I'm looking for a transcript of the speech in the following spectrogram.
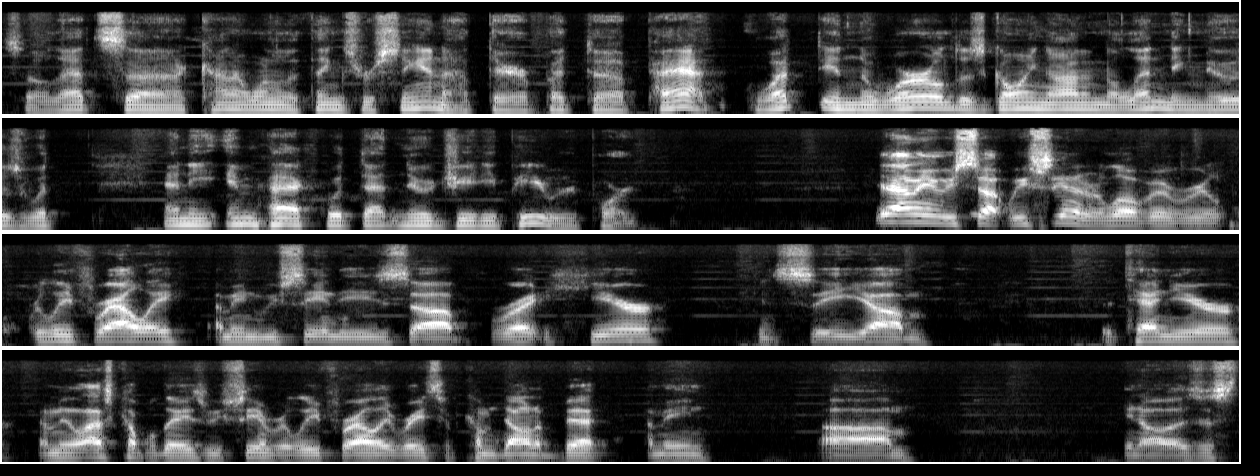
So that's uh, kind of one of the things we're seeing out there. But uh, Pat, what in the world is going on in the lending news with any impact with that new GDP report? Yeah, I mean, we saw we've seen it a little bit of re- relief rally. I mean, we've seen these uh, right here. You can see um, the ten-year. I mean, the last couple days we've seen a relief rally. Rates have come down a bit. I mean, um, you know, is this?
